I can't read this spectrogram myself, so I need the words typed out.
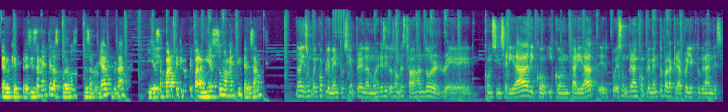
pero que precisamente las podemos desarrollar, ¿verdad? Y esa parte creo que para mí es sumamente interesante. No, y es un buen complemento siempre las mujeres y los hombres trabajando eh, con sinceridad y con, y con claridad, eh, pues un gran complemento para crear proyectos grandes.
